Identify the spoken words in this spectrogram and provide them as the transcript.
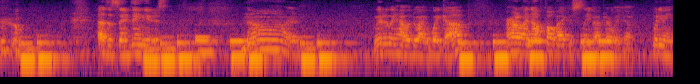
That's the same thing. You just no. Literally, how do I wake up? Or how do I not fall back to sleep after I wake up? What do you mean?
